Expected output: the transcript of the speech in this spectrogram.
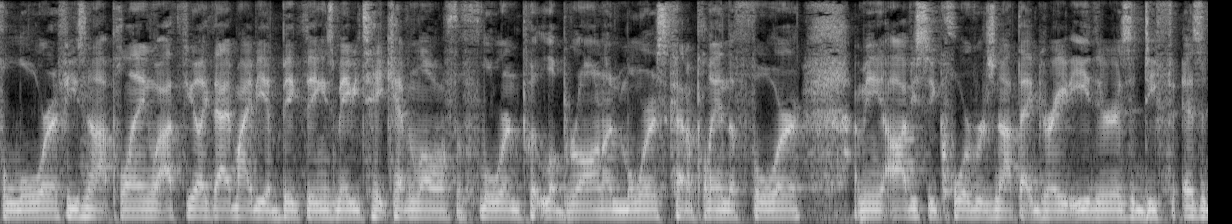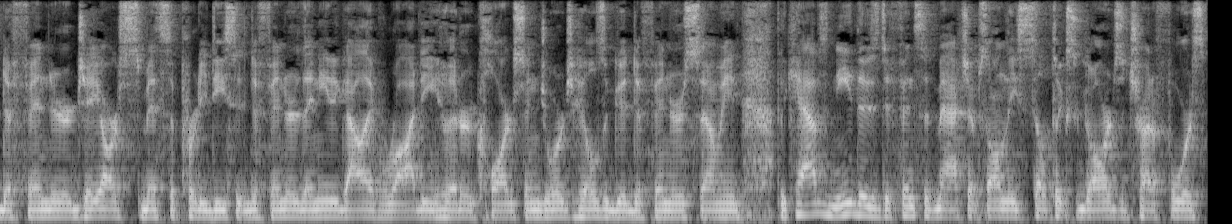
floor if he's not playing. I feel like that might be a big thing is maybe take Kevin Love off the floor and put LeBron on Morris kind of playing the four. I mean, obviously Korver's not that great either as a def- as a defender. J.R. Smith's a pretty decent defender. They need a guy like Rodney Hood or Clarkson. George Hill's a good defender. So I mean, the Cavs need those defensive matchups on these Celtics guards to try to force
